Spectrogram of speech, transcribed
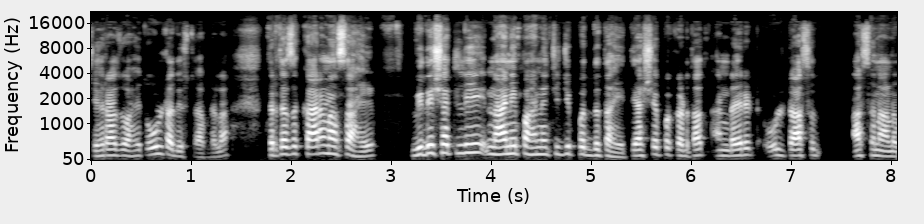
चेहरा जो आहे तो उलटा दिसतो आपल्याला. तर त्याचं कारण असं आहे विदेशातली नाणी पाहण्याची जी पद्धत आहे ती असे पकडतात आणि डायरेक्ट उलट असं असं नाणं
